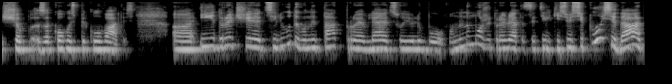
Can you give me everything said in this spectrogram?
щоб за когось піклуватись. І, до речі, ці люди вони так проявляють свою любов. Вони не можуть проявляти це тільки сюсі-пусі, да,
